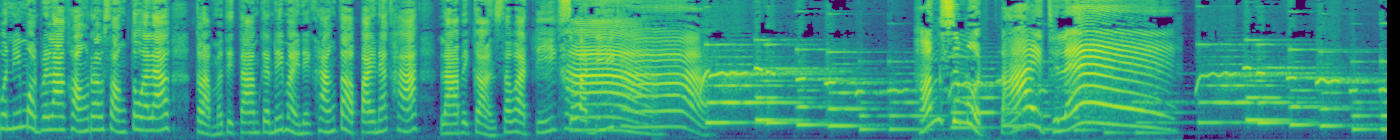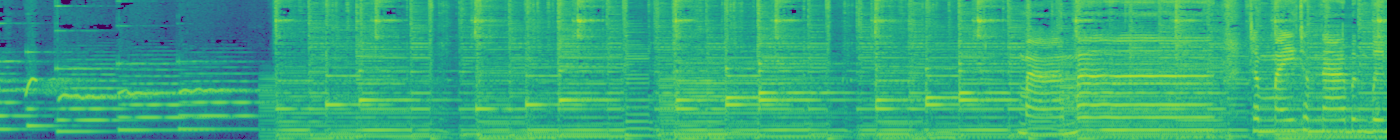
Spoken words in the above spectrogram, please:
วันนี้หมดเวลาของเราสองตัวแล้ว กลับมาติดตามกันได้ใหม่ในครั้งต่อไปนะคะ ลาไปก่อนสวัสดีค่ะ สวัสดีค่ะห้องสมุดใต้ทะเล ทำไมทำนาบึงบึง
